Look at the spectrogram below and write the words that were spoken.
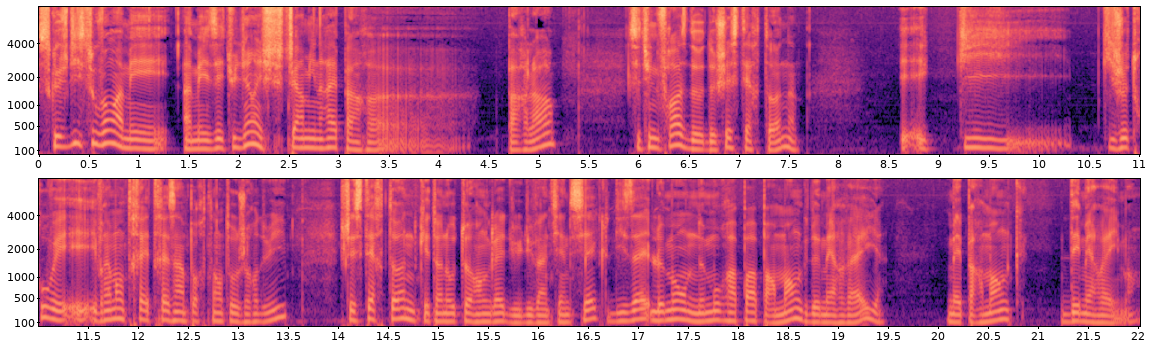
Ce que je dis souvent à mes, étudiants, et je terminerai par, euh, par là, c'est une phrase de, Chesterton et, qui, qui, je trouve, est, vraiment très, très importante aujourd'hui. Chesterton, qui est un auteur anglais du XXe siècle, disait Le monde ne mourra pas par manque de merveilles, mais par manque d'émerveillement.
